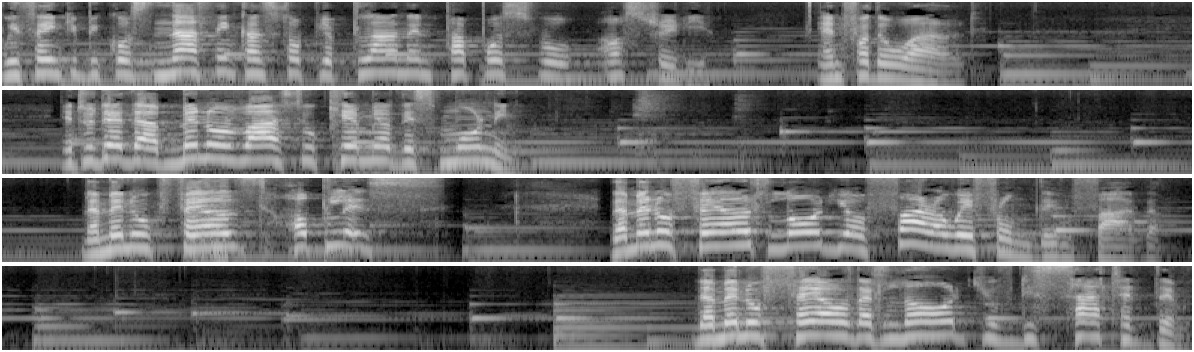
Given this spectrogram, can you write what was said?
We thank you because nothing can stop your plan and purpose for Australia and for the world. And today, there are many of us who came here this morning. The men who felt hopeless. The men who felt, Lord, you're far away from them, Father. The men who felt that, Lord, you've deserted them.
